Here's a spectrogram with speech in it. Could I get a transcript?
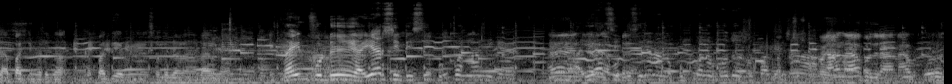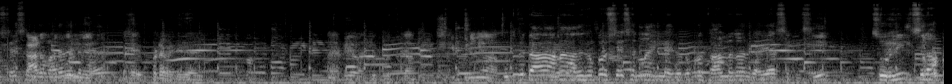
சப்பாத்தி மட்டும் தான் சப்பாத்தி எப்பவுமே சொல்லுது நல்லா இருக்கும். ட்ரெயின் ஃபுட்டு ஐஆர்சிடிசி புக் பண்ணலாம்னு நினைக்கிறேன். ஐஆர்சிடிசியில் நாங்கள் புக் பண்ணும்போது வந்து பார்த்தீங்கன்னா ஒரு ஸ்டேஷன் வரவே இல்லை. பயப்பட வேண்டியதாக இருக்கு அப்படியே வந்து கொடுத்துட்டான். கொடுத்துட்டா ஆனால் அதுக்கப்புறம் ஸ்டேஷன்லாம் இல்லை. இதுக்கப்புறம் காலைல தான் இருக்கு ஐஆர்சிடிசி ஸோ ரீல்ஸ்லாம்.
